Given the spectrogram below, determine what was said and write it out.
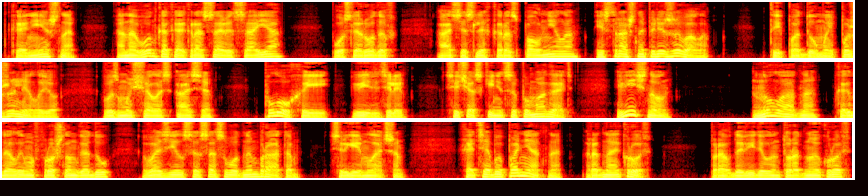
«Конечно, она вон какая красавица, а я...» После родов Ася слегка располнела и страшно переживала. «Ты подумай, пожалел ее», — возмущалась Ася. «Плохо ей, видите ли. Сейчас кинется помогать. Вечно он...» «Ну ладно, когда Лыма в прошлом году возился со сводным братом, Сергеем-младшим. Хотя бы понятно, родная кровь. Правда, видел он ту родную кровь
